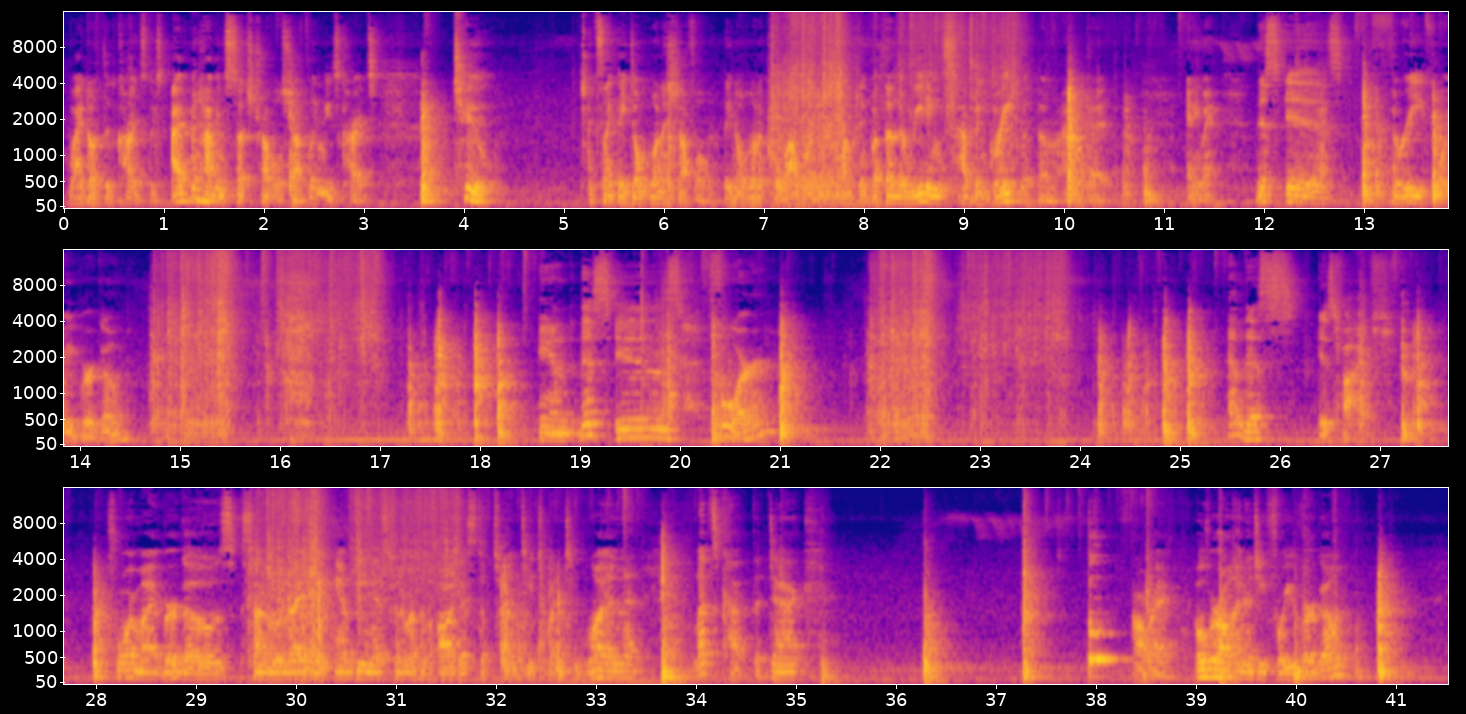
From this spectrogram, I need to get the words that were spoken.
Why don't the cards? I've been having such trouble shuffling these cards. Two. It's like they don't want to shuffle. They don't want to cooperate or something. But then the readings have been great with them. I don't get it. Anyway, this is three for you, Virgo. And this is four. And this is five. For my Virgos, Sun, Moon, Rising, and Venus for the month of August of 2021. Let's cut the deck. Boop. All right. Overall energy for you, Virgo.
